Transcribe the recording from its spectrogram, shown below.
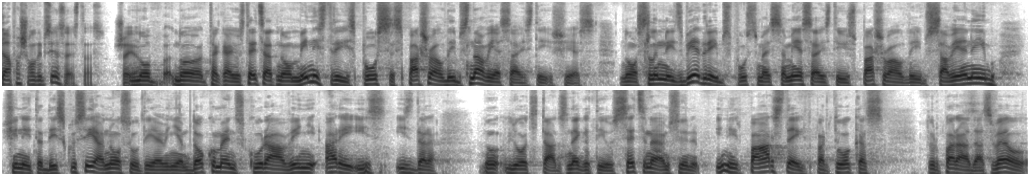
kā pašvaldības iesaistās šajā? No, no, tā kā jūs teicāt, no ministrijas puses pašvaldības nav iesaistījušies. No slimnīcas biedrības puses mēs esam iesaistījuši pašvaldības savienību Savienību. Šī diskusijā nosūtīja viņiem dokumentus, kurā viņi arī iz, izdara nu, ļoti tādus negatīvus secinājumus. Viņi ir pārsteigti par to, kas tur parādās vēl.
